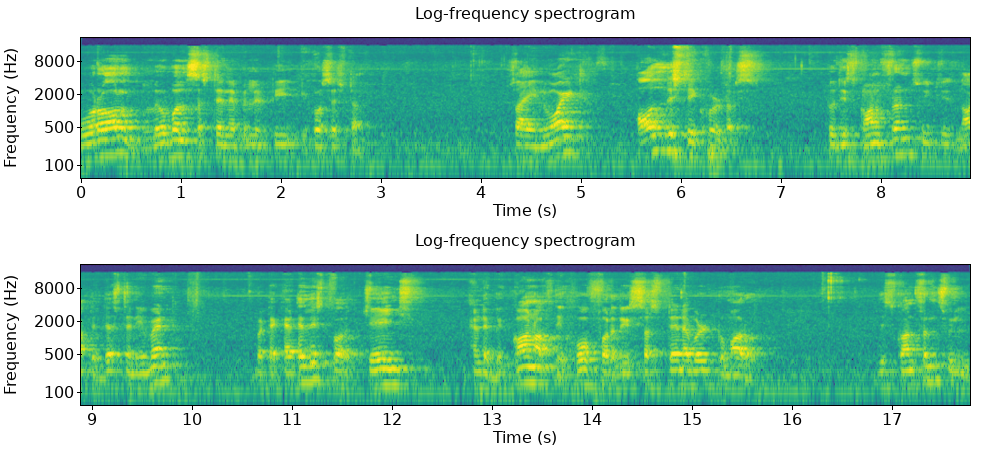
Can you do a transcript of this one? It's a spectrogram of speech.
overall global sustainability ecosystem. So I invite all the stakeholders to this conference, which is not just an event, but a catalyst for change and a beacon of the hope for the sustainable tomorrow. This conference will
